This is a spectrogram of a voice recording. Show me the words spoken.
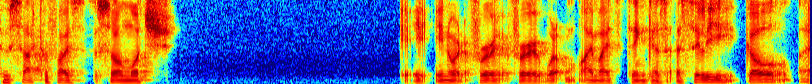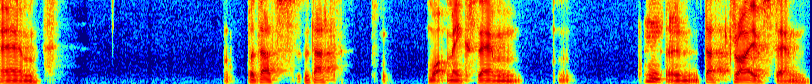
who sacrificed so much in order for for what I might think as a silly goal. Um, but that's that's what makes them uh, that drives them.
